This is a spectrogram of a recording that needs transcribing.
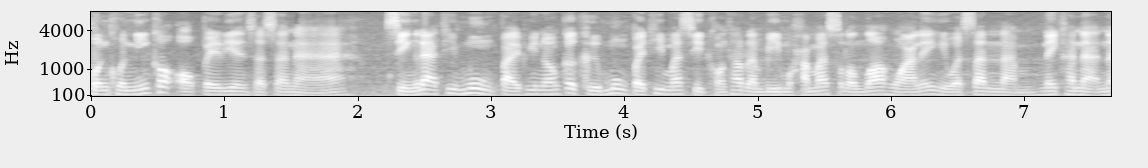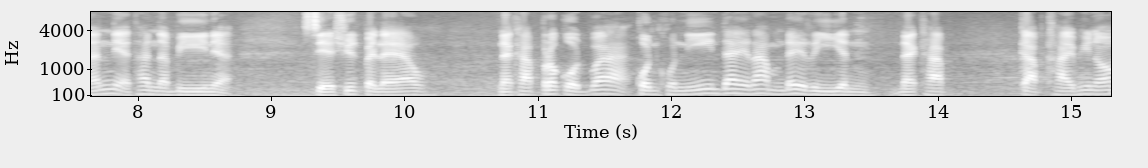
คนคนนี้ก็ออกไปเรียนศาสนา สิ่งแรกที่มุ่งไปพี่น้องก็คือมุ่งไปที่มัสยิดของท่านนบีมุฮัมมัดสุลลัลฮุอะลัยฮิวะซัลลัมในขณะนั้นเนี่ยท่านนบีเนี่ยเสียชีวิตไปแล้วนะครับ ปรากฏว่าคนคนนี้ได้ร่ำได้เรียนนะครับ กับใครพี่น้อง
